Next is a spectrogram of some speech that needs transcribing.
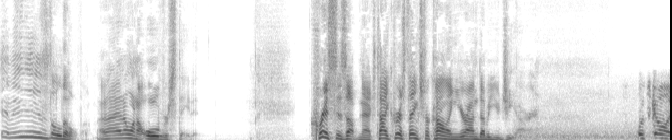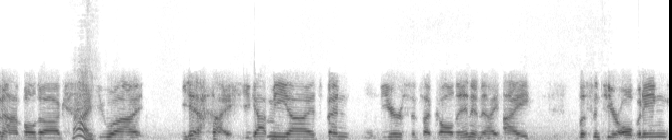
It is a little. I don't want to overstate it. Chris is up next. Hi, Chris. Thanks for calling. You're on WGR. What's going on, Bulldog? Hi. You, uh, yeah, hi. You got me. Uh, it's been years since I've called in, and I, I listened to your opening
